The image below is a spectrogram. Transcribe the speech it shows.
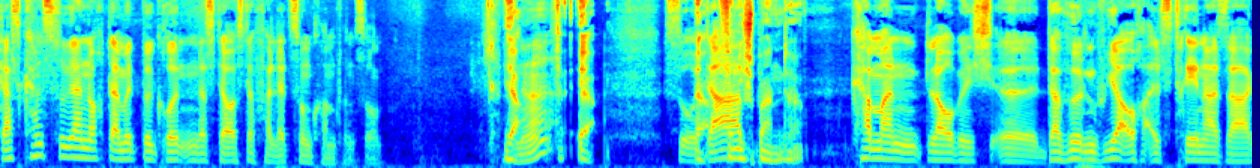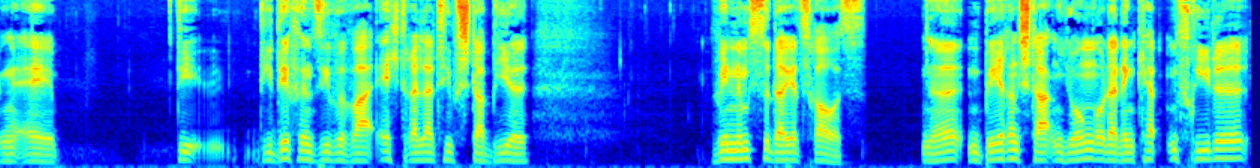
das kannst du ja noch damit begründen, dass der aus der Verletzung kommt und so. Ja, ne? ja. So, ja, da ich spannend, ja. kann man, glaube ich, äh, da würden wir auch als Trainer sagen, ey, die, die Defensive war echt relativ stabil. Wen nimmst du da jetzt raus? Ne? Einen bärenstarken Jungen oder den Captain Friedel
